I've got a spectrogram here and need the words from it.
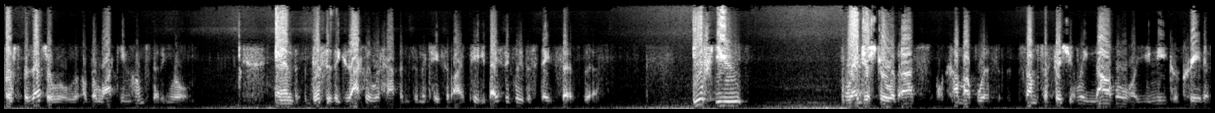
first possessor rule of the Lockean homesteading rule. And this is exactly what happens in the case of IP. Basically, the state says this. If you register with us or come up with some sufficiently novel or unique or creative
